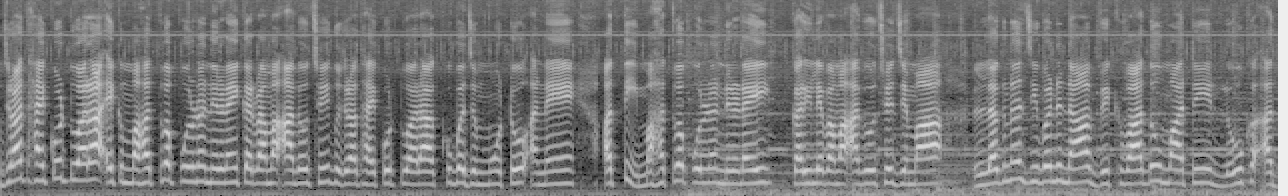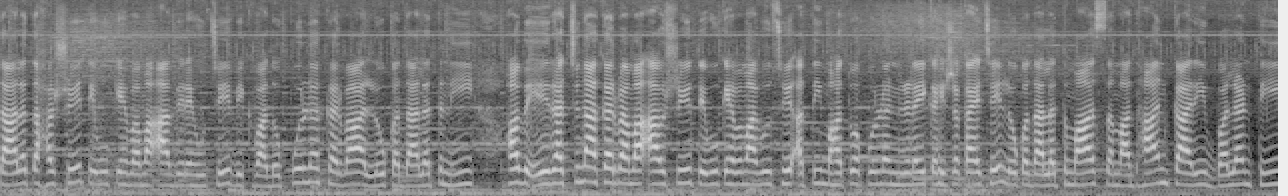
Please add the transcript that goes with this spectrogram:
ગુજરાત હાઈકોર્ટ દ્વારા એક મહત્વપૂર્ણ નિર્ણય કરવામાં આવ્યો છે ગુજરાત હાઈકોર્ટ દ્વારા ખૂબ જ મોટો અને અતિ મહત્વપૂર્ણ નિર્ણય કરી લેવામાં આવ્યો છે જેમાં લગ્ન જીવનના વિખવાદો માટે લોક અદાલત હશે તેવું કહેવામાં આવી રહ્યું છે વિખવાદો પૂર્ણ કરવા લોક અદાલતની હવે રચના કરવામાં આવશે તેવું કહેવામાં આવ્યું છે અતિ મહત્વપૂર્ણ નિર્ણય કહી શકાય છે લોક અદાલતમાં સમાધાનકારી બળણથી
